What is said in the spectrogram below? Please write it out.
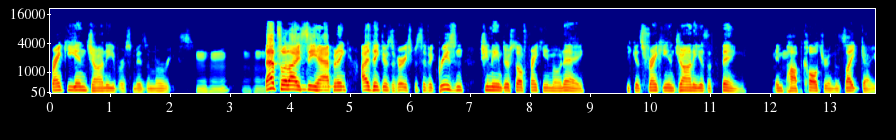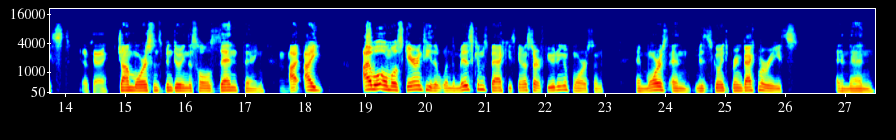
Frankie and Johnny versus Miz and Maurice. Mm-hmm. Mm-hmm. That's what I see Mhm. happening. I think there's a very specific reason she named herself Frankie Monet because Frankie and Johnny is a thing in Mhm. pop culture in the zeitgeist. Okay. John Morrison's been doing this whole Zen thing. Mhm. I I I will almost guarantee that when the Miz comes back, he's going to start feuding with Morrison, and Morris and Miz is going to bring back Maurice, and then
